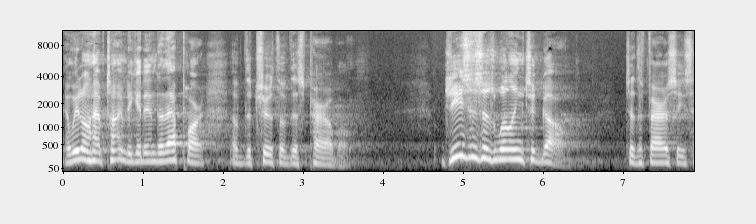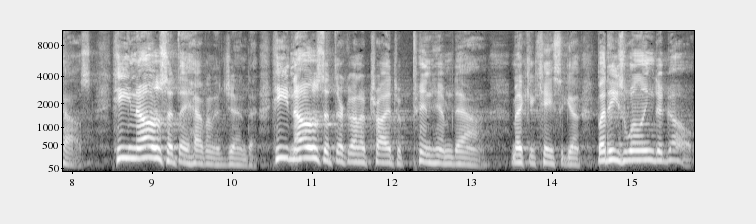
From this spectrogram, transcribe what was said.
And we don't have time to get into that part of the truth of this parable. Jesus is willing to go to the Pharisees' house. He knows that they have an agenda. He knows that they're going to try to pin him down, make a case again, but he's willing to go.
